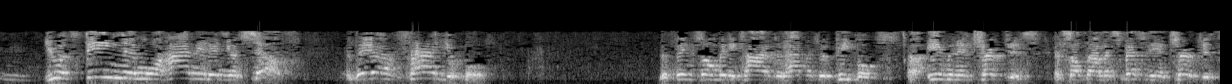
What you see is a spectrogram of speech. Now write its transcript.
You esteem them more highly than yourself. They are valuable. The thing so many times that happens with people, uh, even in churches, and sometimes especially in churches,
